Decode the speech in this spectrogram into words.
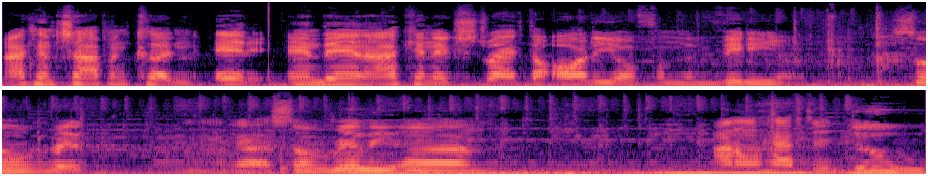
I can chop and cut and edit, and then I can extract the audio from the video. So, re- oh so really, um, I don't have to do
